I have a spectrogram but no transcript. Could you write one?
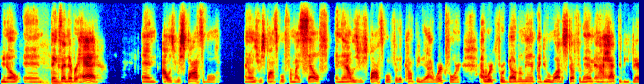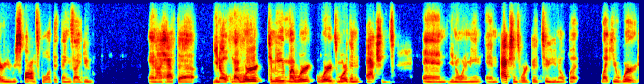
you know, and things I mm-hmm. never had and I was responsible and I was responsible for myself and then I was responsible for the company that I work for. I work for government. I do a lot of stuff for them and I have to be very responsible at the things I do. And I have to, you know, my word to me, my word words more than actions. And you know what I mean? And actions work good too, you know, but like your word,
